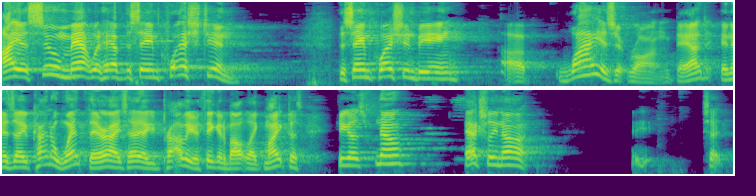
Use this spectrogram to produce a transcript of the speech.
I assume Matt would have the same question. The same question being, uh, why is it wrong, Dad? And as I kind of went there, I said, you probably are thinking about like Mike does. He goes, no, actually not. He said,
